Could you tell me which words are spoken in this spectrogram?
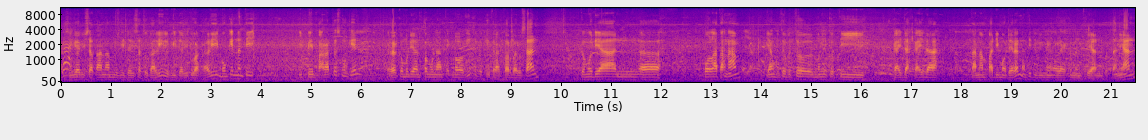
sehingga bisa tanam lebih dari satu kali, lebih dari dua kali, mungkin nanti IP 400 mungkin, eh, kemudian penggunaan teknologi seperti traktor barusan, kemudian eh, pola tanam yang betul-betul mengikuti kaidah-kaidah tanam padi modern nanti dibimbing oleh Kementerian Pertanian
